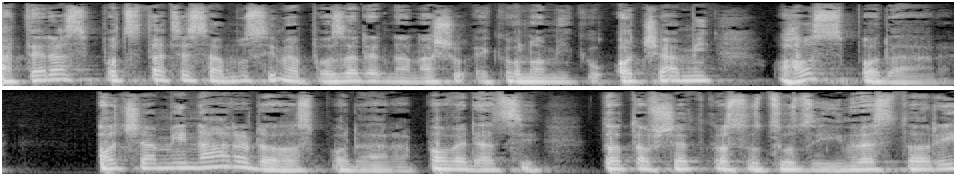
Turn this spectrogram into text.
a teraz v podstate sa musíme pozerať na našu ekonomiku očami hospodára. očami národohospodára. Povedať si, toto všetko sú cudzí investori,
